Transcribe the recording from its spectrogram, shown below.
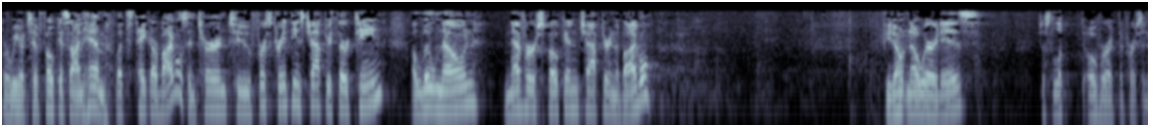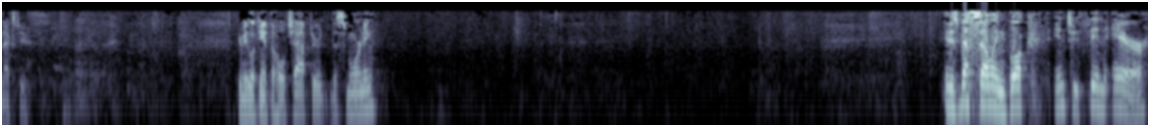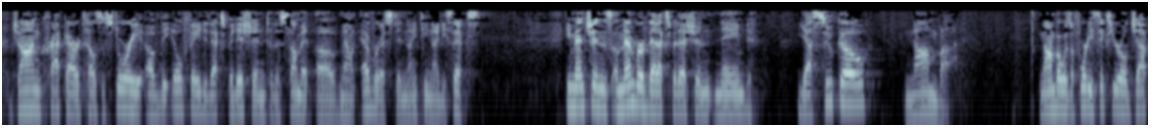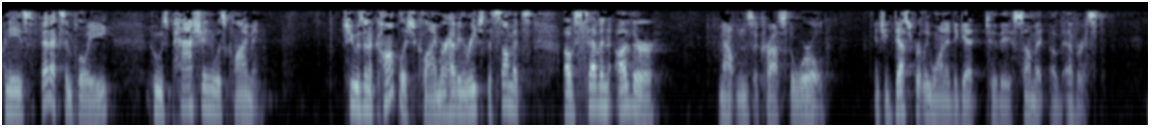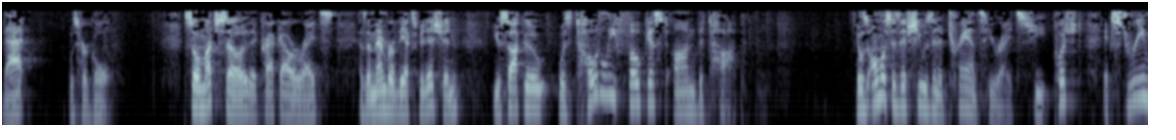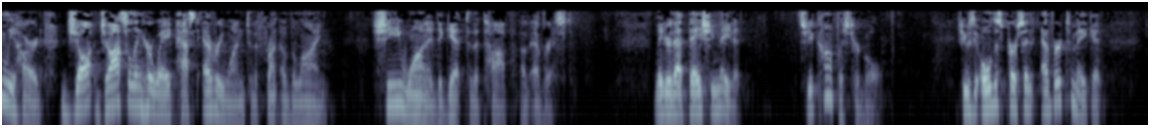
where we are to focus on Him. Let's take our Bibles and turn to 1 Corinthians chapter 13, a little known, never spoken chapter in the Bible. If you don't know where it is, just look over at the person next to you. We're going to be looking at the whole chapter this morning. In his best-selling book, Into Thin Air, Jon Krakauer tells the story of the ill-fated expedition to the summit of Mount Everest in 1996. He mentions a member of that expedition named Yasuko Namba. Namba was a 46-year-old Japanese FedEx employee whose passion was climbing. She was an accomplished climber, having reached the summits of seven other mountains across the world. And she desperately wanted to get to the summit of Everest. That was her goal. So much so that Krakauer writes, as a member of the expedition, Yasuko was totally focused on the top. It was almost as if she was in a trance, he writes. She pushed extremely hard, jostling her way past everyone to the front of the line. She wanted to get to the top of Everest. Later that day, she made it. She accomplished her goal. She was the oldest person ever to make it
